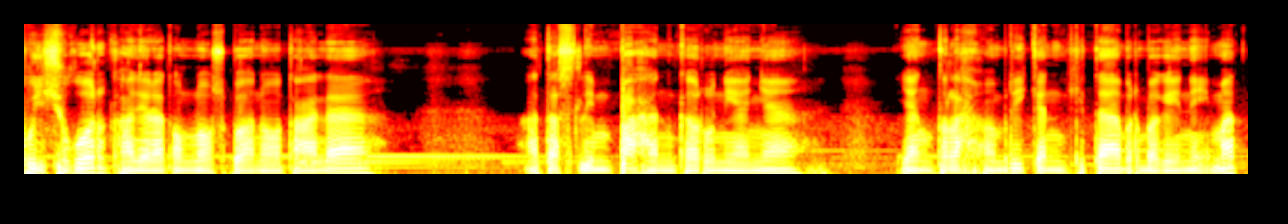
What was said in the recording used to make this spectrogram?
Puji syukur kehadirat Allah Subhanahu wa taala atas limpahan karunia-Nya yang telah memberikan kita berbagai nikmat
